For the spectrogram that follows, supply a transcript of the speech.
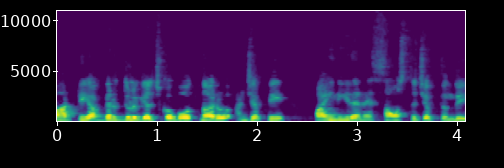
పార్టీ అభ్యర్థులు గెలుచుకోబోతున్నారు అని చెప్పి పైనీర్ అనే సంస్థ చెప్తుంది.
